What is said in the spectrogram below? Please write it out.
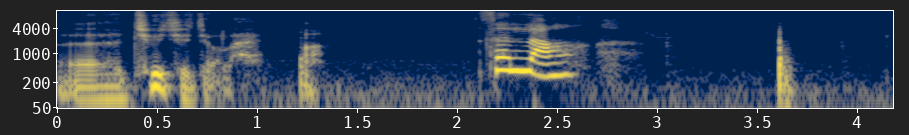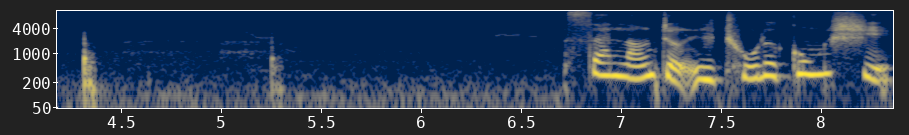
呃，去去就来啊。三郎，三郎整日除了公事，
